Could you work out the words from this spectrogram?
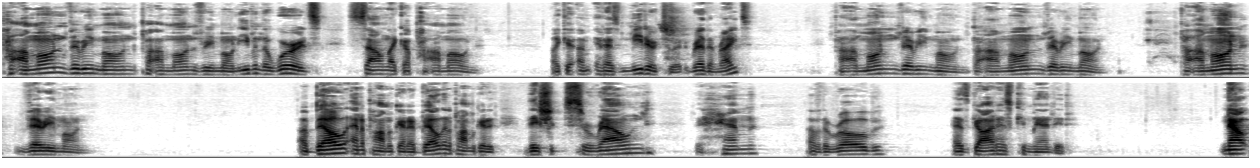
Pa'amon virimon, pa'amon virimon. Even the words sound like a pa'amon. Like a, um, it has meter to it, rhythm, right? Pa'amon verimon, pa'amon verimon, pa'amon verimon. A bell and a pomegranate, a bell and a pomegranate. They should surround the hem of the robe as God has commanded. Now,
